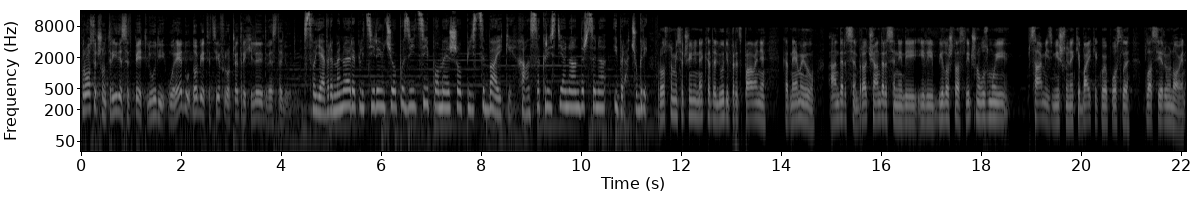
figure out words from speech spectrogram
prosečno 35 ljudi u redu, dobijete cifru od 4200 ljudi. Svojevremeno je replicirajući opoziciji pomešao pisce bajki Hansa Kristijana Andersena i braću Grimm. Prosto mi se čini nekada ljudi pred spavanje kad nemaju Andersen, braću Andersen ili, ili bilo šta slično uzmu i sami izmišljaju neke bajke koje posle plasiraju novine.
